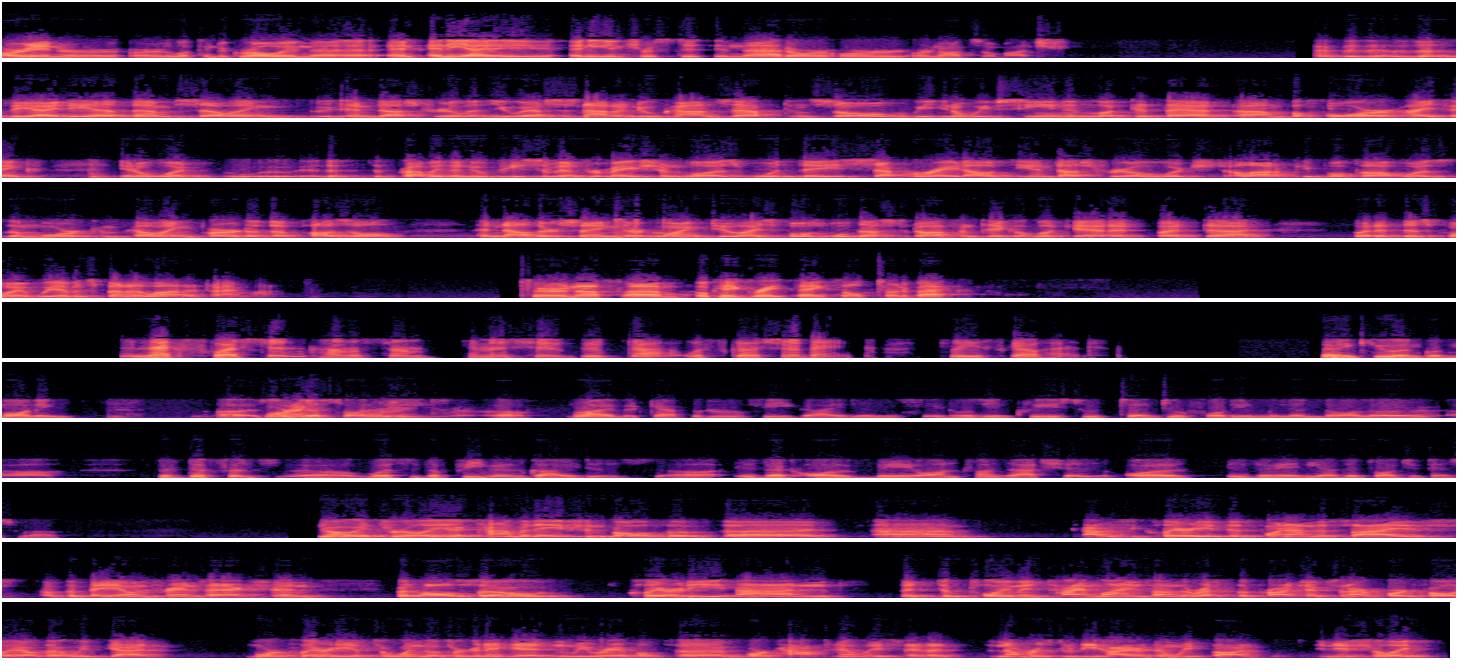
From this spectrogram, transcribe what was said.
are in or are looking to grow in. Any interest in that or not so much? Uh, the idea of them selling industrial in the U.S. is not a new concept, and so we, you know, we've seen and looked at that um, before. I think, you know, what probably the new piece of information was, would they separate out the industrial, which a lot of people thought was the more compelling part of the puzzle, and now they're saying they're going to. I suppose we'll dust it off and take a look at it, but uh, at this point, we haven't spent a lot of time on it. Fair enough. Um, okay, great. Thanks. I'll turn it back. The next question comes from Himanshu Gupta with Scotiabank. Please go ahead. Thank you and good morning. Uh, morning. Just on the uh, private capital fee guidance, it was increased to 10 million-14 million dollar. Uh, the difference versus the previous guidance, is that all Bayonne transaction or is there any other project as well? No, it's really a combination both of the, um, obviously clarity at this point on the size of the Bayonne transaction, but also clarity on the deployment timelines on the rest of the projects in our portfolio, that we've got more clarity as to when those are gonna hit, and we were able to more confidently say that the number is gonna be higher than we thought initially.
